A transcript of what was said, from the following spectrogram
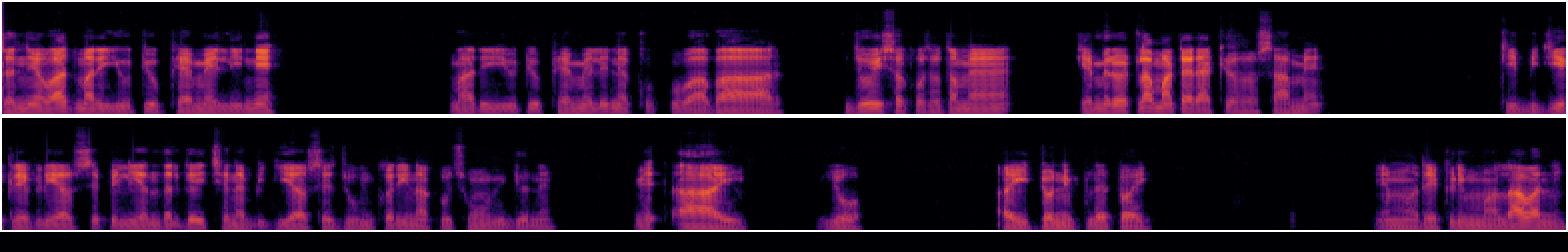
ધન્યવાદ મારી યુટ્યુબ ફેમિલીને. મારી યુટ્યુબ ફેમિલીને ખૂબ ખૂબ આભાર. જોઈ શકો છો તમે કેમેરો એટલા માટે રાખ્યો છે સામે કે બીજી એક રેકડી આવશે, પેલી અંદર ગઈ છે ને બીજી આવશે. ઝૂમ કરી નાખું છું હું વિડીયોને. એ આઈ, જો આ ઈટોની પ્લેટ હોય એમાં રેકડીમાં લાવવાની.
